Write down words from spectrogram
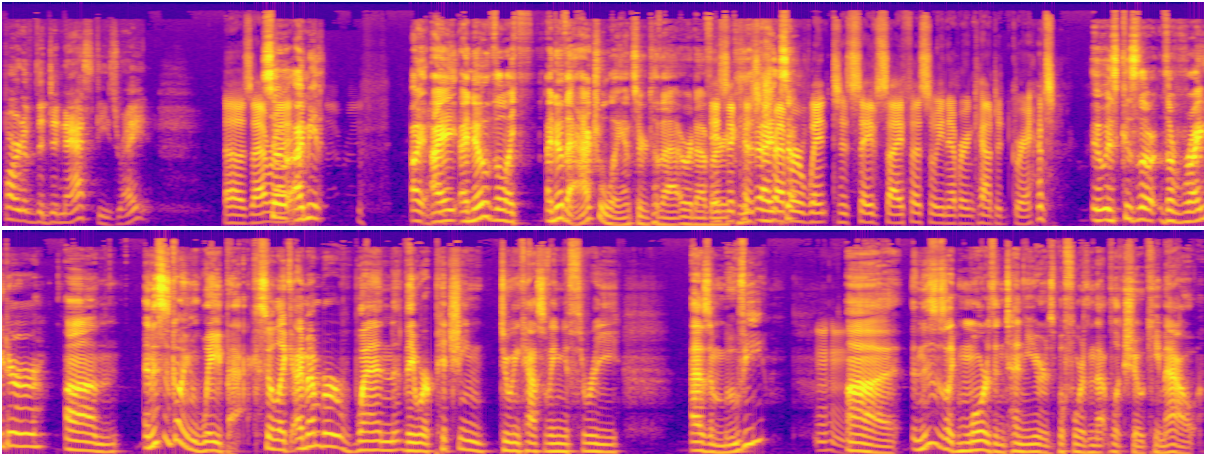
part of the dynasties, right? Oh, is that so right? So I mean, I, I I know the like I know the actual answer to that or whatever. Is it because 'cause I- so- Trevor went to save Sypha, so he never encountered Grant? it was because the the writer um and this is going way back. So like i remember when they were pitching doing castlevania 3 as a movie hmm uh and this is like more than 10 years before the netflix show came out.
